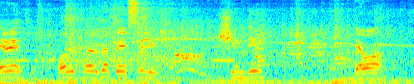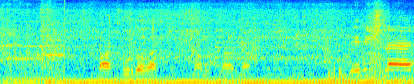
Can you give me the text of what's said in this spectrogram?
Evet, balıkları da besledik. Şimdi devam. Bak buradalar balıklarda. Demişler.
